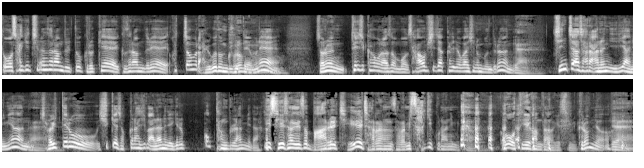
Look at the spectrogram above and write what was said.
또 사기 치는 사람들도 그렇게 그 사람들의 허점을 알고 덤비기 그럼요. 때문에 저는 퇴직하고 나서 뭐 사업 시작하려고 하시는 분들은 예. 진짜 잘 아는 일이 아니면 네. 절대로 쉽게 접근하지 말라는 얘기를 꼭 당부를 합니다. 이 세상에서 말을 제일 잘하는 사람이 사기꾼 아닙니까? 그거 어떻게 감당하겠습니까? 그럼요. 예.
